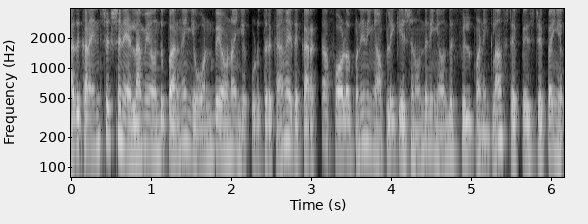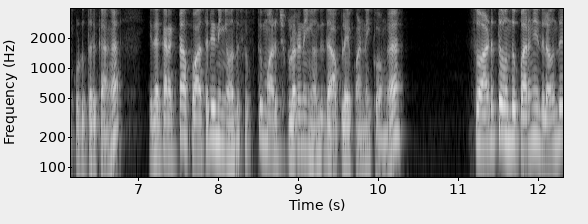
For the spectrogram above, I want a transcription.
அதுக்கான இன்ஸ்ட்ரக்ஷன் எல்லாமே வந்து பாருங்கள் இங்கே ஒன் பை ஒன்னாக இங்கே கொடுத்துருக்காங்க. இதை கரெக்டாக ஃபாலோ பண்ணி நீங்கள் அப்ளிகேஷன் வந்து நீங்கள் வந்து ஃபில் பண்ணிக்கலாம். ஸ்டெப் பை ஸ்டெப்பாக இங்கே கொடுத்துருக்காங்க. இதை கரெக்டாக பார்த்துட்டு நீங்கள் வந்து ஃபிஃப்த் மார்ச்சுக்குள்ளே நீங்கள் வந்து இதை அப்ளை பண்ணிக்கோங்க. ஸோ அடுத்து வந்து பாருங்கள் இதில் வந்து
